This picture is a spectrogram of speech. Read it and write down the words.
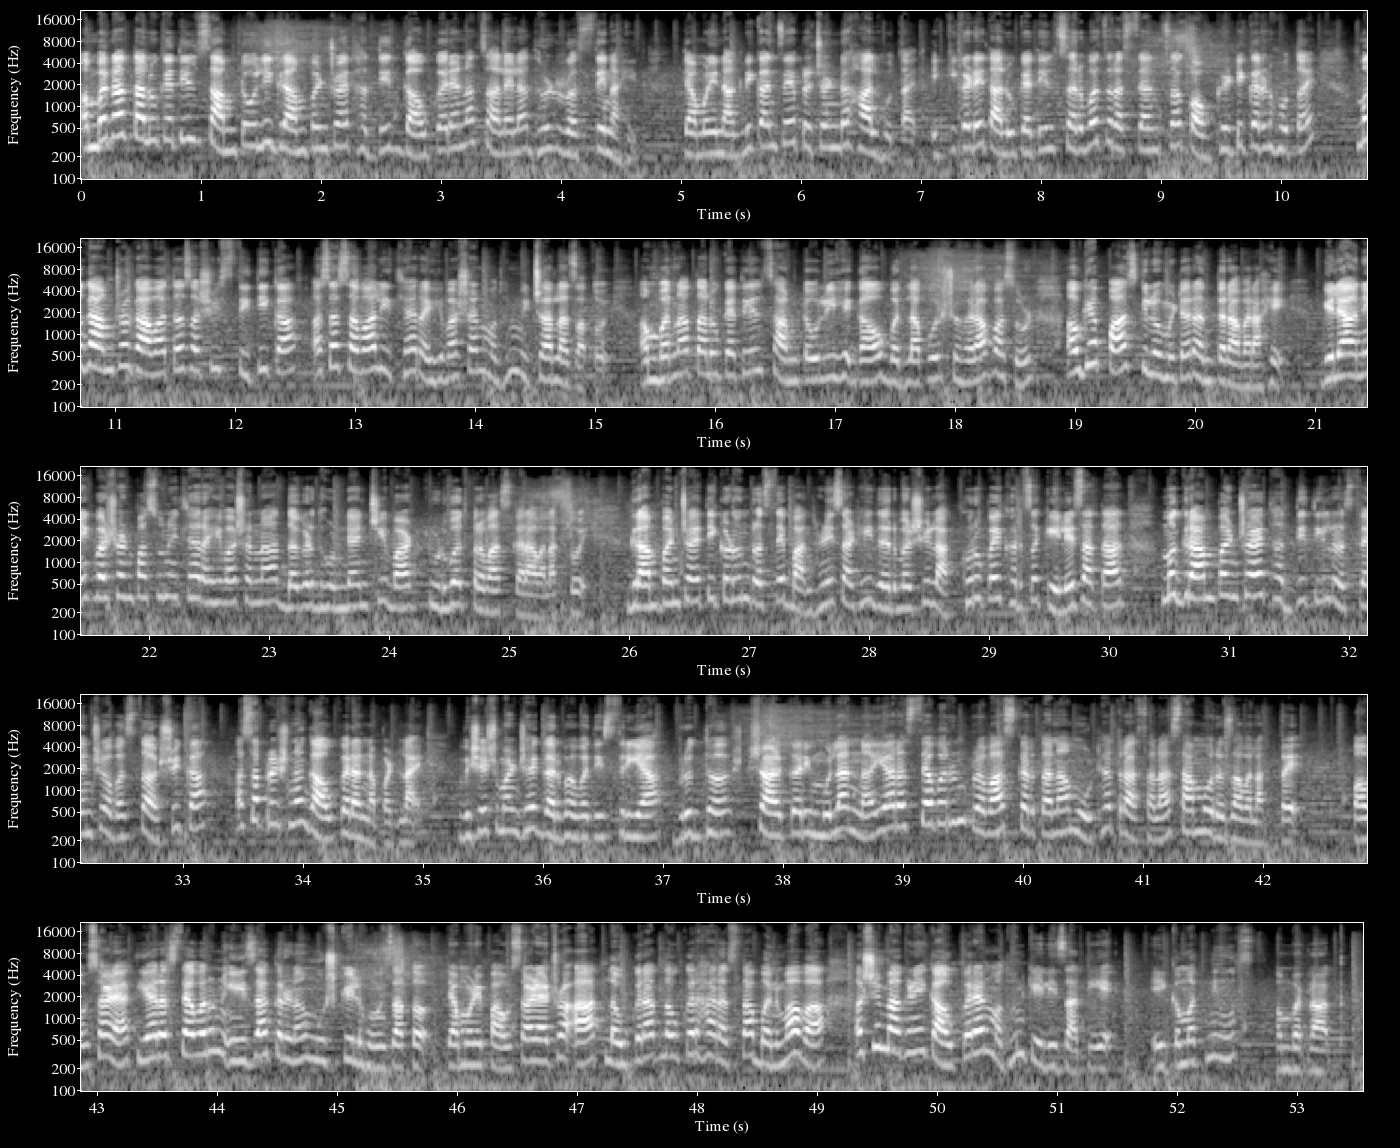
अंबरनाथ तालुक्यातील सामटोली ग्रामपंचायत हद्दीत गावकऱ्यांना चालायला धड रस्ते नाहीत. त्यामुळे नागरिकांचे प्रचंड हाल होत आहेत एकीकडे तालुक्यातील सर्वच रस्त्यांचं कॉन्क्रिटीकरण होत आहे मग आमच्या गावातच अशी स्थिती का? असा सवाल इथल्या रहिवाशांमधून विचारला जातोय. अंबरनाथ तालुक्यातील सामटोली हे गाव बदलापूर शहरापासून अवघ्या पाच किलोमीटर अंतरावर आहे. गेल्या अनेक वर्षांपासून इथल्या रहिवाशांना दगडधोंड्यांची वाट तुडवत प्रवास करावा लागतोय. ग्रामपंचायतीकडून रस्ते बांधणीसाठी दरवर्षी लाखो रुपये खर्च केले जातात. मग ग्रामपंचायत हद्दीतील रस्त्यांची अवस्था अशी का? असा प्रश्न गावकऱ्यांना पडलाय. विशेष म्हणजे गर्भवती स्त्रिया वृद्ध शाळकरी मुलांना या रस्त्यावरून प्रवास करताना मोठ्या त्रासाला सामोरं जावं लागतंय. पावसाळ्यात या रस्त्यावरून ये जा करणं मुश्किल होऊन जातं. त्यामुळे पावसाळ्याच्या आत लवकरात लवकर हा रस्ता बनवावा अशी मागणी गावकऱ्यांमधून केली जातीये. एकमत न्यूज अंबरनाथ.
